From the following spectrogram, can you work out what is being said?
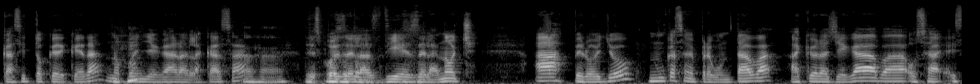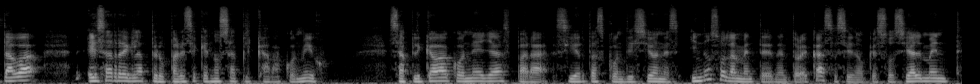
casi toque de queda, no pueden llegar a la casa después, de, las 10 de la noche. Ah, pero yo nunca se me preguntaba a qué horas llegaba, o sea, estaba esa regla, pero parece que no se aplicaba conmigo. Se aplicaba con ellas para ciertas condiciones, y no solamente dentro de casa, sino que socialmente.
